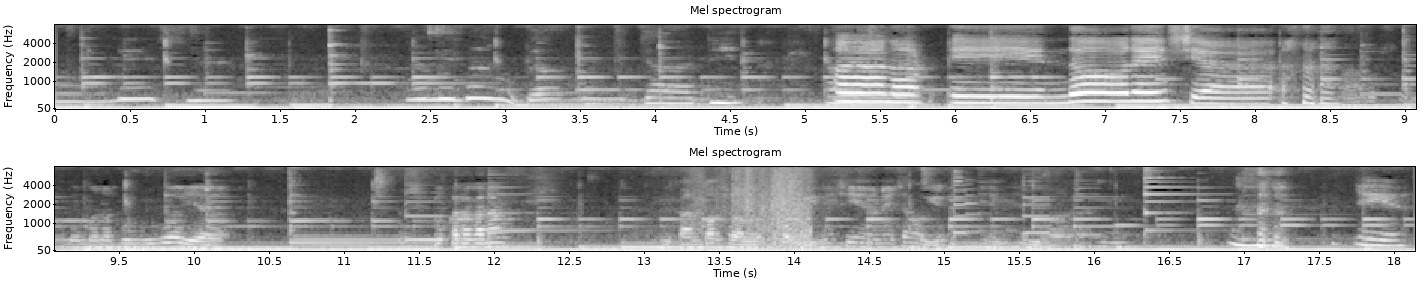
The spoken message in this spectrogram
Indonesia kami bangga menjadi anak Indonesia. Bagaimanapun juga ya. Terus kadang-kadang di kantor selalu kok gini sih Indonesia kok gini ya bisa gimana lagi? Iya.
